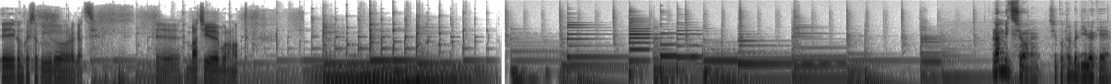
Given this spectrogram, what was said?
E con questo chiudo ragazzi eh, baci e buonanotte. L'ambizione si potrebbe dire che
